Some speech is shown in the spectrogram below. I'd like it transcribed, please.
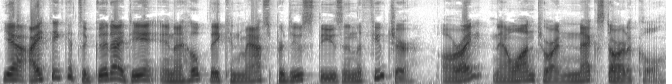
Yeah, I think it's a good idea and I hope they can mass produce these in the future. Alright, now on to our next article.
